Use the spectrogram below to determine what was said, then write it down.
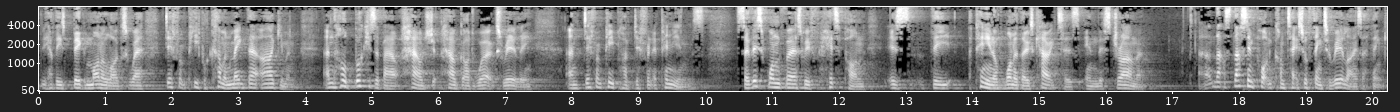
You have these big monologues where different people come and make their argument. And the whole book is about how, how God works, really. And different people have different opinions. So, this one verse we've hit upon is the opinion of one of those characters in this drama. And that's, that's an important contextual thing to realize, I think.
